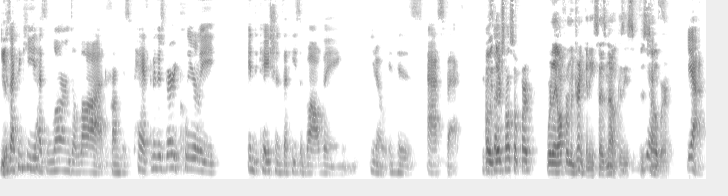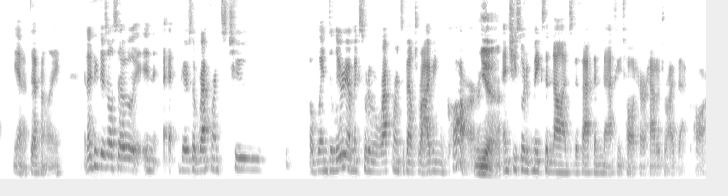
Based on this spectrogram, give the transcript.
Because Yeah, I think he has learned a lot from his past. I mean, there's very clearly indications that he's evolving, you know, in his aspect. oh, Because, there's like, also a part where they offer him a drink and he says no because he's Yes. sober. Yeah, yeah, definitely. And I think there's also in there's a reference to of when Delirium makes sort of a reference about driving the car, Yeah. and she sort of makes a nod to the fact that Matthew taught her how to drive that car.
